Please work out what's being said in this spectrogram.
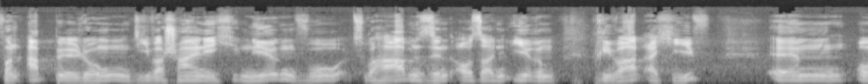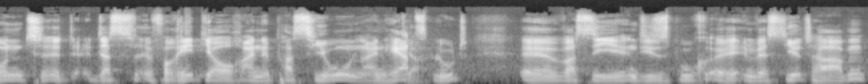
von Abbildungen, die wahrscheinlich nirgendwo zu haben sind, außer in Ihrem Privatarchiv. Ähm, und äh, das verrät ja auch eine Passion, ein Herzblut, ja. äh, was Sie in dieses Buch äh, investiert haben.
